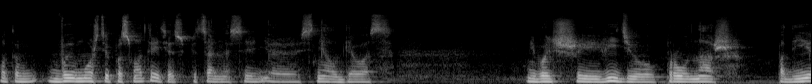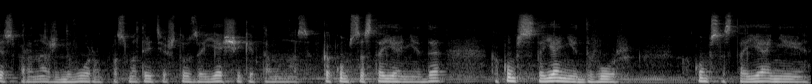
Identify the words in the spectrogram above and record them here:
вот вы можете посмотреть, я специально э, снял для вас небольшие видео про наш подъезд, про наш двор. Вот посмотрите, что за ящики там у нас, в каком состоянии, да, в каком состоянии двор, в каком состоянии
